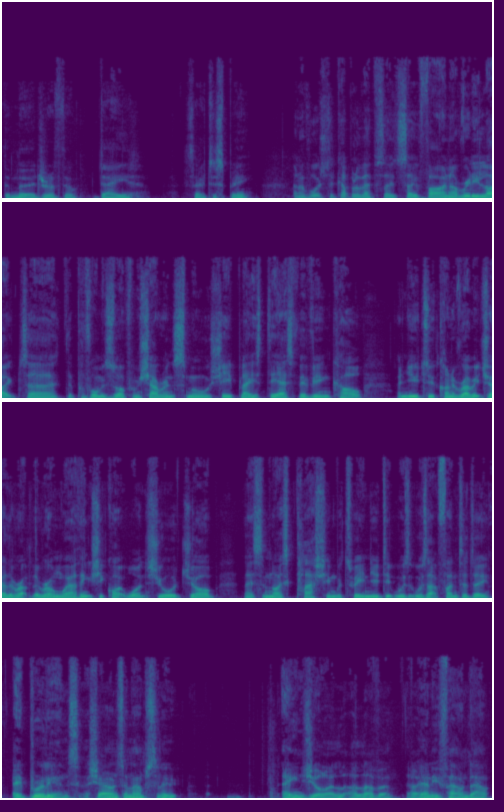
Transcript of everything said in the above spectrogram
the murder of the day, so to speak. And I've watched a couple of episodes so far, and I really liked uh, the performance as well from Sharon Small. She plays DS Vivian Cole, and you two kind of rub each other up the wrong way. I think she quite wants your job. There's some nice clashing between you. Was was that fun to do? It, brilliant. Sharon's an absolute angel. I, I, love her. I only found out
